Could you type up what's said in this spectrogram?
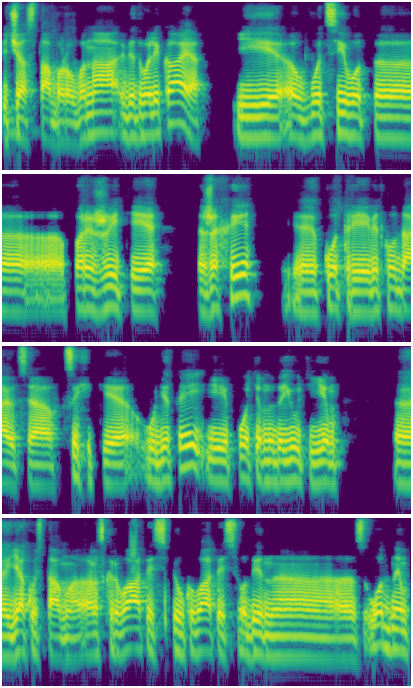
під час табору, вона відволікає, і в оці от е, пережиті жахи, котрі відкладаються в психіки у дітей, і потім не дають їм якось там розкриватись, спілкуватись один з одним.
